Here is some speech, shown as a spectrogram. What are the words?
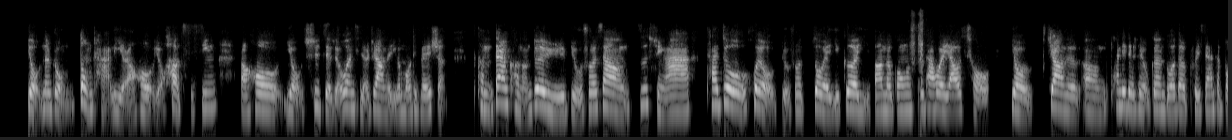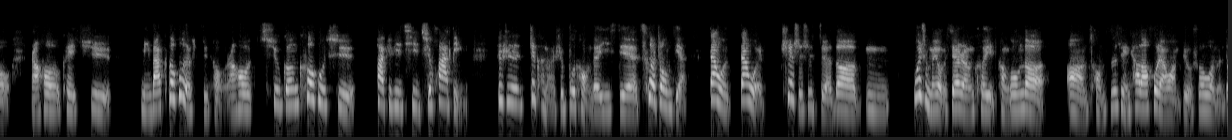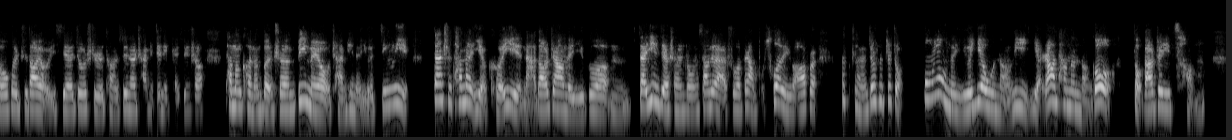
有那种洞察力，然后有好奇心，然后有去解决问题的这样的一个 motivation，可能，但是可能对于比如说像咨询啊，它就会有，比如说作为一个乙方的公司，他会要求有这样的，嗯，candidate 有更多的 presentable，然后可以去明白客户的需求，然后去跟客户去画 PPT，去画饼，就是这可能是不同的一些侧重点，但我，但我。确实是觉得，嗯，为什么有些人可以成功的，嗯，从咨询跳到互联网？比如说，我们都会知道有一些就是腾讯的产品经理培训生，他们可能本身并没有产品的一个经历，但是他们也可以拿到这样的一个，嗯，在应届生中相对来说非常不错的一个 offer。那可能就是这种通用的一个业务能力，也让他们能够走到这一层。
